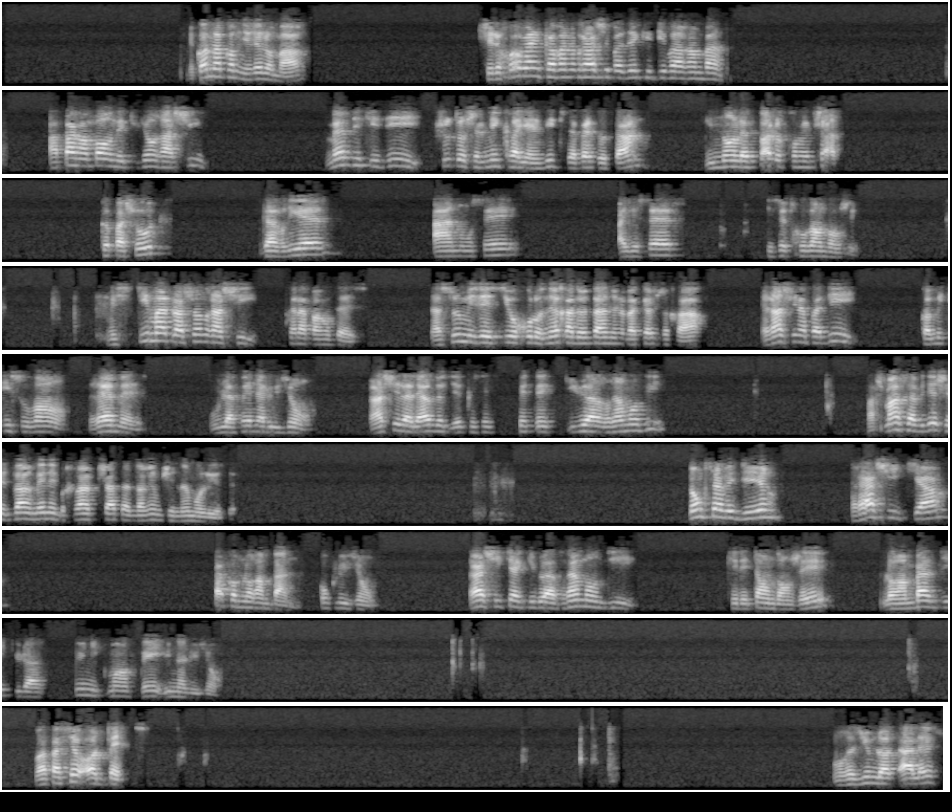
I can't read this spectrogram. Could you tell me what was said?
Mais comme, comme dirait l'Omar, chez le Chorin, Kavanad Rashi basé qui dit Ramban. Apparemment, en étudiant Rashi, même dès qu'il dit Shuto Shel Mikra, il y a un vide qui s'appelle Totan, il n'enlève pas le premier chat. Que Pashut, Gabriel a annoncé à Yosef qu'il se trouvait en danger. Mais Stimat Lachon Rashi, après la parenthèse, Et Rashi n'a pas dit, comme il dit souvent, Remez, où il a fait une allusion. Rachid a l'air de dire que c'était ce qu'il lui a vraiment dit. ça veut dire Donc ça veut dire, Rachid tient, pas comme le Ramban. Conclusion. Rachid tient qui lui a vraiment dit qu'il était en danger, le Ramban dit qu'il a uniquement fait une allusion. On va passer au Hotbet. On résume l'autre Aleph.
